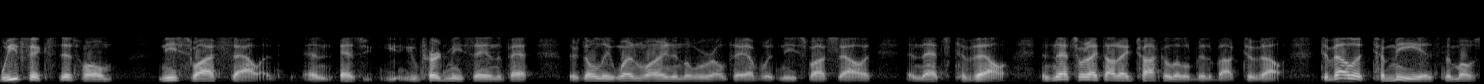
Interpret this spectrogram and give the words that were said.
We fixed at home Niçoise salad, and as you- you've heard me say in the past, there's only one wine in the world to have with Niçoise salad, and that's Tavel. And that's what I thought I'd talk a little bit about Tavel. Tavel, to me, is the most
